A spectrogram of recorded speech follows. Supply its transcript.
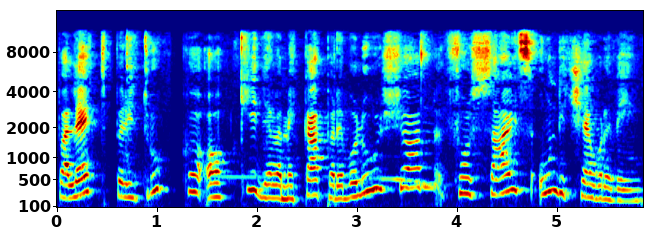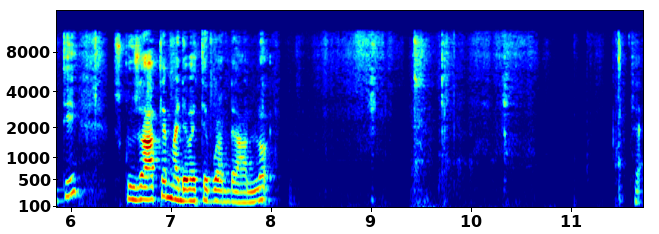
palette per il trucco occhi della Makeup Revolution full size 11,20 euro scusate ma dovete guardarlo. Cioè,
